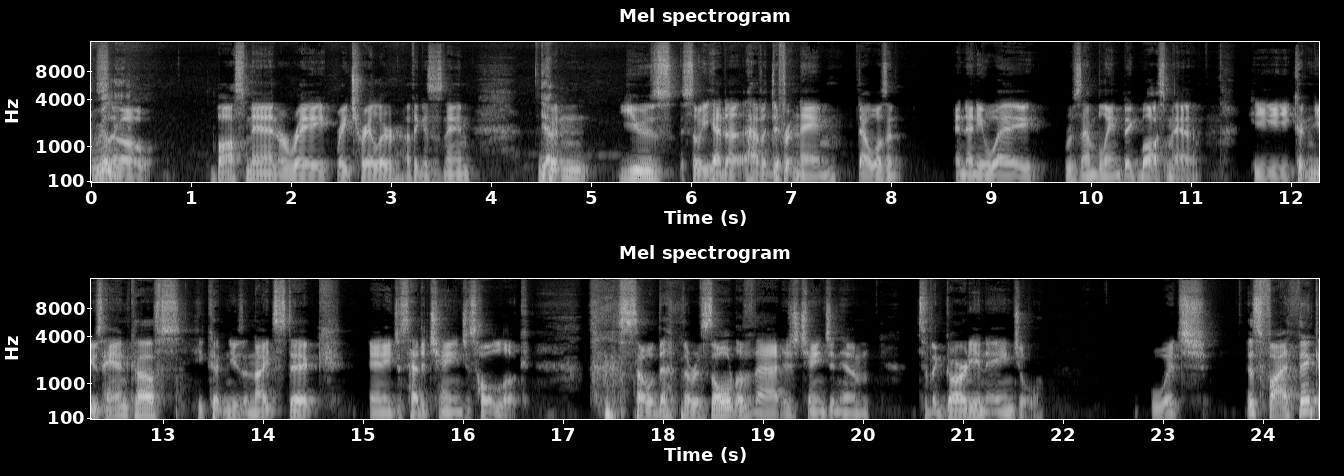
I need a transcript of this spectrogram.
Really? So Boss Man or Ray Ray Traylor, I think is his name, yeah. couldn't use. So he had to have a different name that wasn't in any way resembling Big Boss Man. He couldn't use handcuffs. He couldn't use a nightstick, and he just had to change his whole look. so the the result of that is changing him to the Guardian Angel, which is fine. I think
